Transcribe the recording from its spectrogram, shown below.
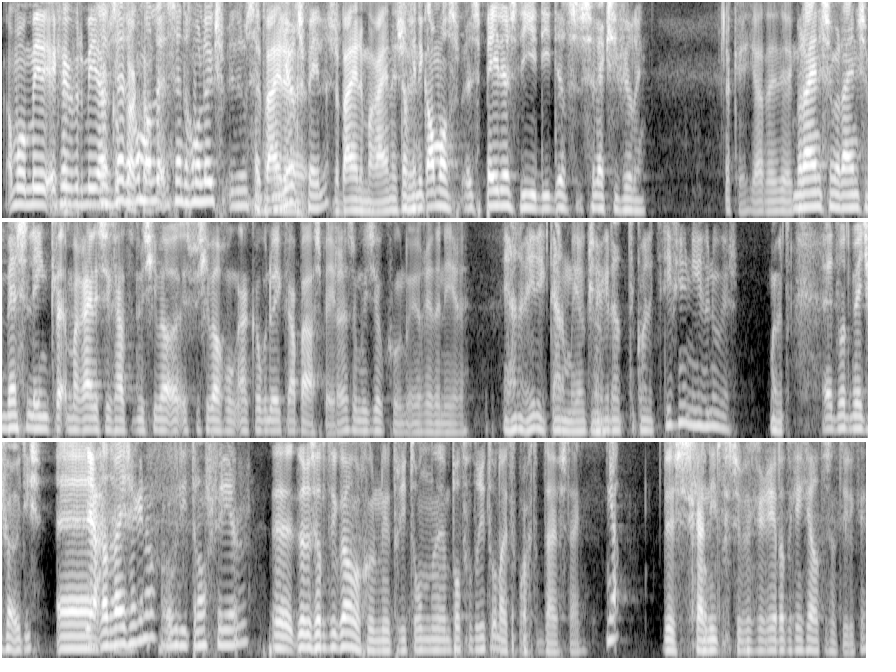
Allemaal meer, ik geef er meer Ja, aan er zijn toch allemaal, er zijn toch allemaal leuk, er zijn De beide, jeugdspelers? de beide Marijnissen. Dat vind ik allemaal sp- spelers die, die dat is selectievulling. Oké, ja, nee, nee. Marijnissen, Marijnissen, Besselink. Marijnissen gaat misschien wel, is misschien wel gewoon aankomende week baas-speler. hè. Zo moet je ook gewoon eh, redeneren. Ja, dat weet ik. Daarom moet je ook zeggen dat het kwalitatief nu niet genoeg is. Maar goed, het wordt een beetje chaotisch. Eh, Ja. Wat wij zeggen nog over die transferperiode? Eh, er is natuurlijk wel nog eh, drie ton, een pot van drie ton uitgebracht op Duivenstein. Ja. Dus ga niet suggereren dat er geen geld is natuurlijk. Hè.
